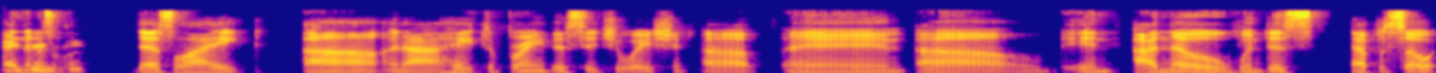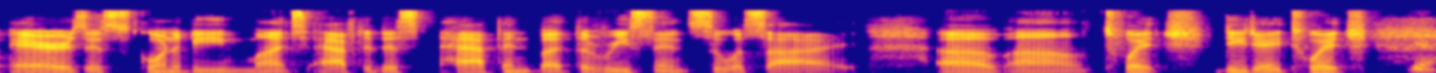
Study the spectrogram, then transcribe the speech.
And that's that's like uh and I hate to bring this situation up and um and I know when this episode airs it's going to be months after this happened but the recent suicide of um Twitch DJ Twitch Yeah.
